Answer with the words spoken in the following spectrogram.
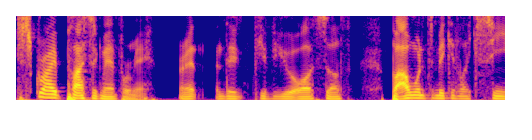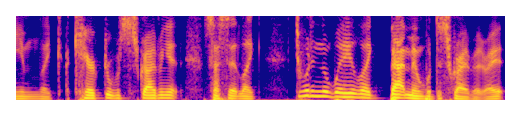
describe Plastic Man for me, right? And they give you all that stuff. But I wanted to make it like seem like a character was describing it, so I said like do it in the way like Batman would describe it, right?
